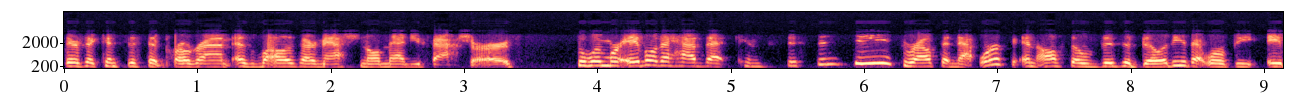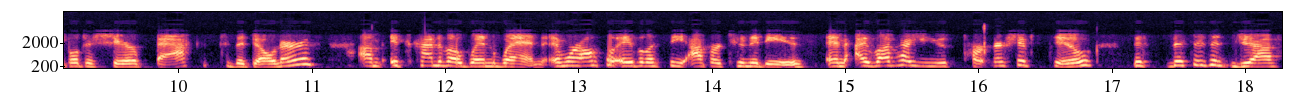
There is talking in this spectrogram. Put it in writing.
there's a consistent program as well as our national manufacturers. So when we're able to have that consistency throughout the network and also visibility that we'll be able to share back to the donors, um, it's kind of a win-win. And we're also able to see opportunities. And I love how you use partnerships too. This this isn't just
